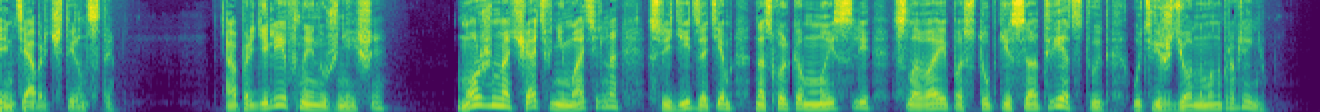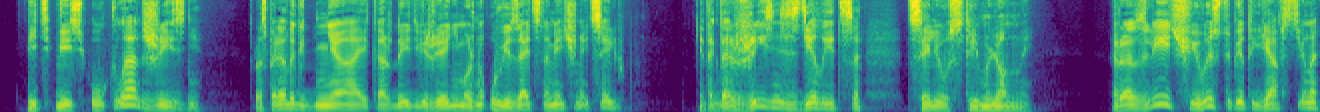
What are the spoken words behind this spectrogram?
Сентябрь 14. Определив наинужнейшее, можно начать внимательно следить за тем, насколько мысли, слова и поступки соответствуют утвержденному направлению. Ведь весь уклад жизни, распорядок дня и каждое движение можно увязать с намеченной целью. И тогда жизнь сделается целеустремленной. Различие выступит явственно,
